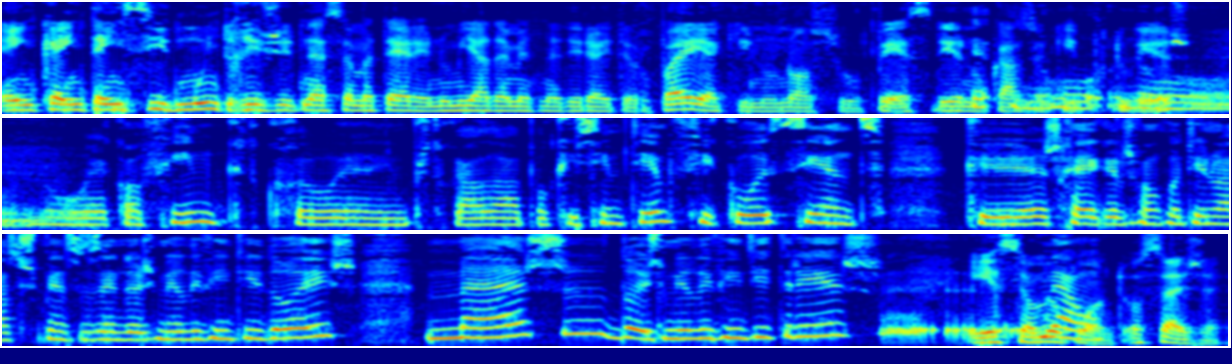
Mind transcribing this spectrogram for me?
em quem tem sido muito rígido nessa matéria, nomeadamente na direita europeia, aqui no nosso PSD, no caso no, aqui português. No, no ECOFIN, que decorreu em Portugal há pouquíssimo tempo, ficou assente que as regras vão continuar suspensas em 2022, mas 2023. Esse é o meu não. ponto. Ou seja,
